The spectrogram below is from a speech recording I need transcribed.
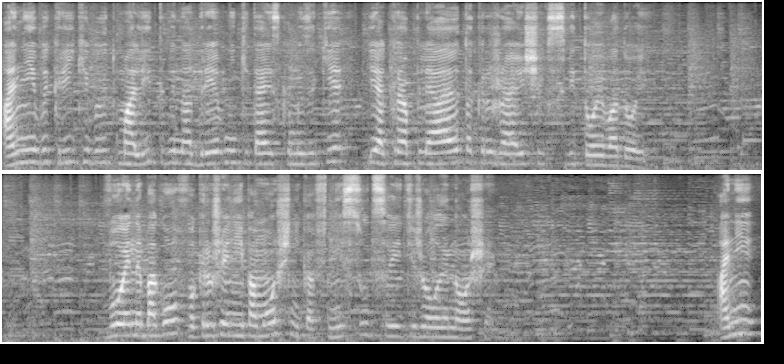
Они выкрикивают молитвы на древнекитайском языке и окропляют окружающих святой водой. Воины богов в окружении помощников несут свои тяжелые ноши. Они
